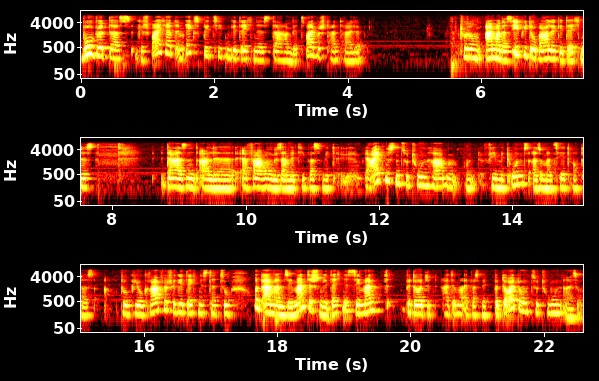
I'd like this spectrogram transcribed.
Wo wird das gespeichert? Im expliziten Gedächtnis. Da haben wir zwei Bestandteile. Entschuldigung, einmal das epidurale Gedächtnis da sind alle Erfahrungen gesammelt, die was mit äh, Ereignissen zu tun haben und viel mit uns. Also man zählt auch das autobiografische Gedächtnis dazu und einmal im semantischen Gedächtnis. Semant bedeutet, hat immer etwas mit Bedeutung zu tun, also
